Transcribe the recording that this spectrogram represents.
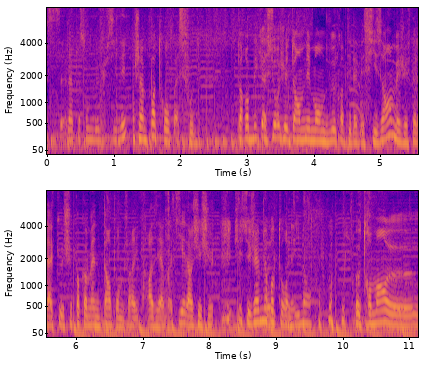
fa- la façon de le cuisiner. J'aime pas trop fast-food. Par obligation, j'ai été emmener mon neveu quand il avait 6 ans, mais j'ai fait la queue je sais pas combien de temps pour me faire écraser à moitié, alors j'y suis jamais retournée. Non. Autrement, euh,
